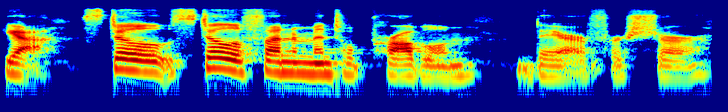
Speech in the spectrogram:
yeah still still a fundamental problem there for sure.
